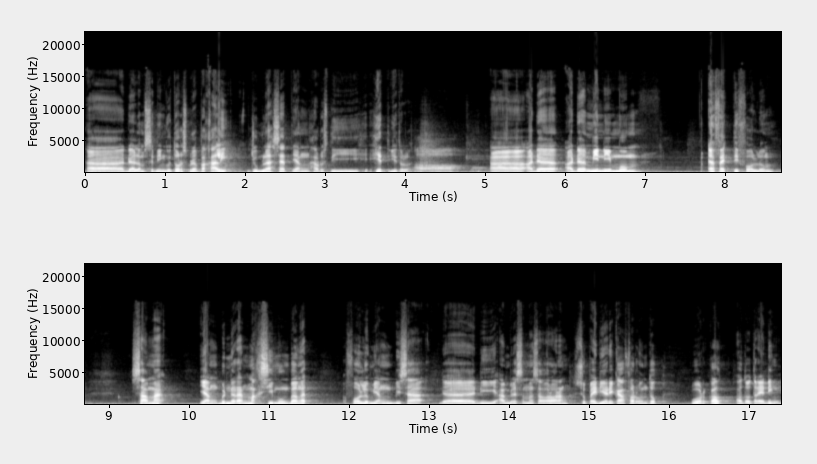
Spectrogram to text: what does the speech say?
eh, dalam seminggu tuh harus berapa kali jumlah set yang harus di hit gitu loh. Oh, Oke. Uh, ada ada minimum efektif volume sama yang beneran maksimum banget volume yang bisa uh, diambil sama seorang supaya dia recover untuk workout atau training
